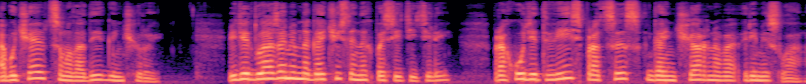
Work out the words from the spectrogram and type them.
обучаются молодые гончары. Перед глазами многочисленных посетителей проходит весь процесс гончарного ремесла,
